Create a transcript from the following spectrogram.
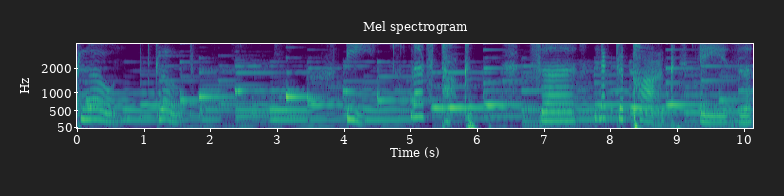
Cloud, cloud. B. Let's talk. The Nectar Park is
